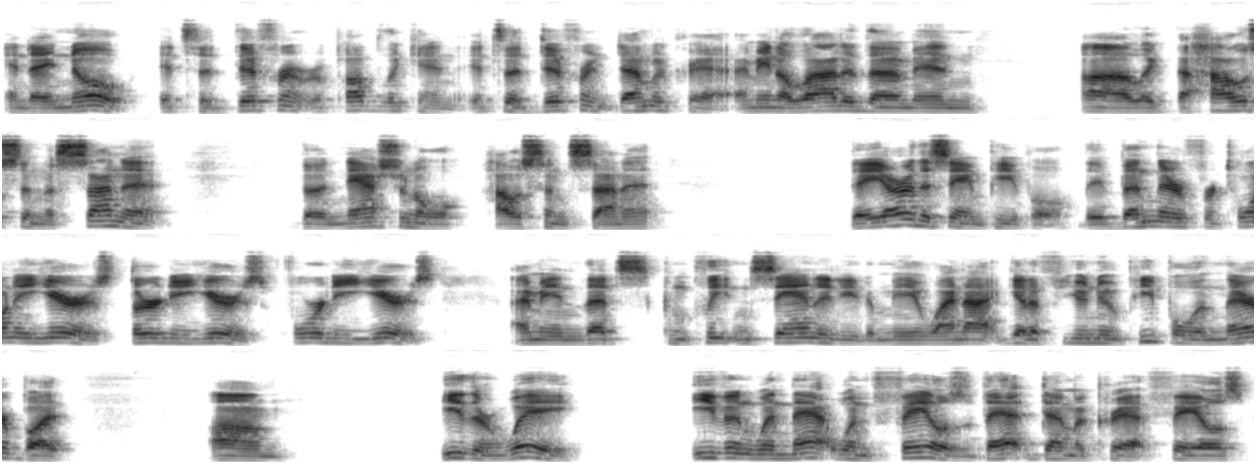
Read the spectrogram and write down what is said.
And I know it's a different Republican, it's a different Democrat. I mean, a lot of them in uh, like the House and the Senate, the national House and Senate, they are the same people. They've been there for 20 years, 30 years, 40 years. I mean, that's complete insanity to me. Why not get a few new people in there? But um, either way, even when that one fails, that Democrat fails.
